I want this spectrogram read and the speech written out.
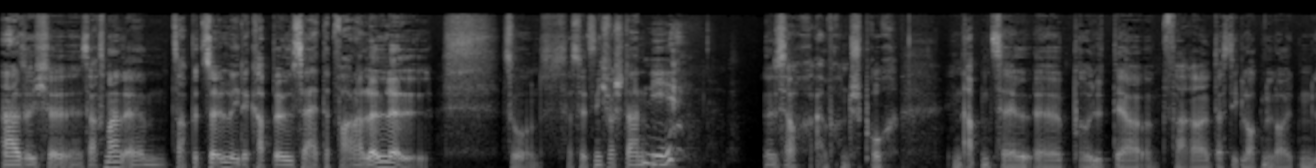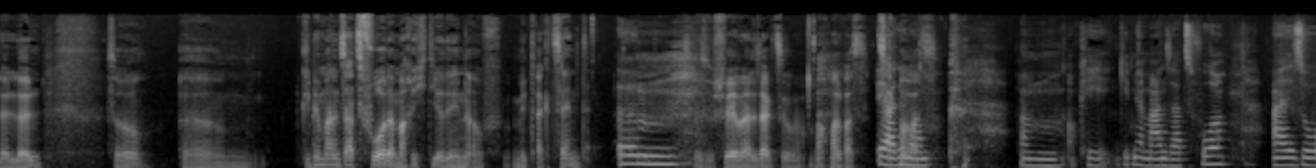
Also ich äh, sag's mal, ähm, Zappezöll, der Kappel, seit der Pfarrer Löllöll. So, das hast du jetzt nicht verstanden. Nee. Das ist auch einfach ein Spruch. In Appenzell äh, brüllt der Pfarrer, dass die Glocken läuten, löllöll. So, ähm, gib mir mal einen Satz vor, dann mache ich dir den auf mit Akzent. Ähm, das ist so schwer, weil er sagt so, mach mal was, zeig ja, genau. mal was. Ähm, okay, gib mir mal einen Satz vor. Also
